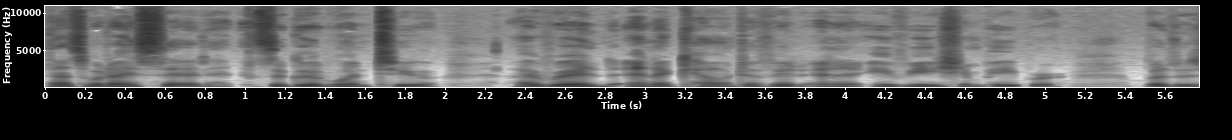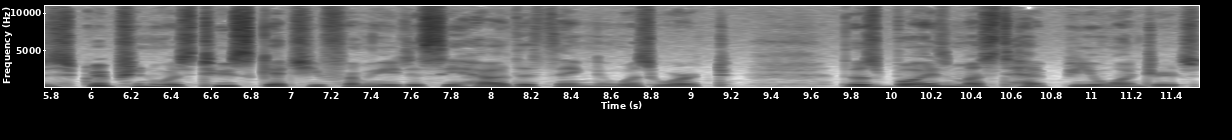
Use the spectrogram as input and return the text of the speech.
That's what I said. It's a good one, too. I read an account of it in an aviation paper, but the description was too sketchy for me to see how the thing was worked. Those boys must ha- be wonders.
